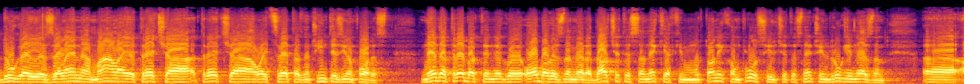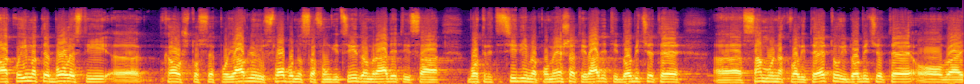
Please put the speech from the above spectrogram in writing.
druga je zelena, mala je, treća, treća ovaj, cveta, znači intenzivan porast. Ne da trebate, nego je obavezna mera. Da li ćete sa nekakvim murtonikom plus ili ćete s nečim drugim, ne znam. Ako imate bolesti kao što se pojavljuju, slobodno sa fungicidom raditi, sa botriticidima pomešati, raditi, dobit ćete samo na kvalitetu i dobit ćete ovaj,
